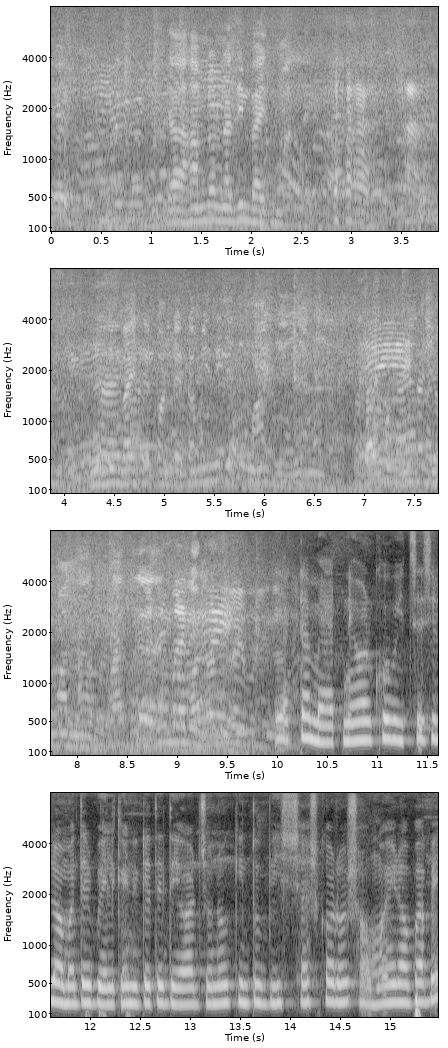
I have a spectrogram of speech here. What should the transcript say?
या हम लोग नदीम भाई से मान लेंगे नदीम भाई से कांटेक्ट हम इसी के तो वहाँ जाइए এই একটা ম্যাট নেওয়ার খুব ইচ্ছে ছিল আমাদের বেলকানিটাতে দেওয়ার জন্য কিন্তু বিশ্বাস করো সময়ের অভাবে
